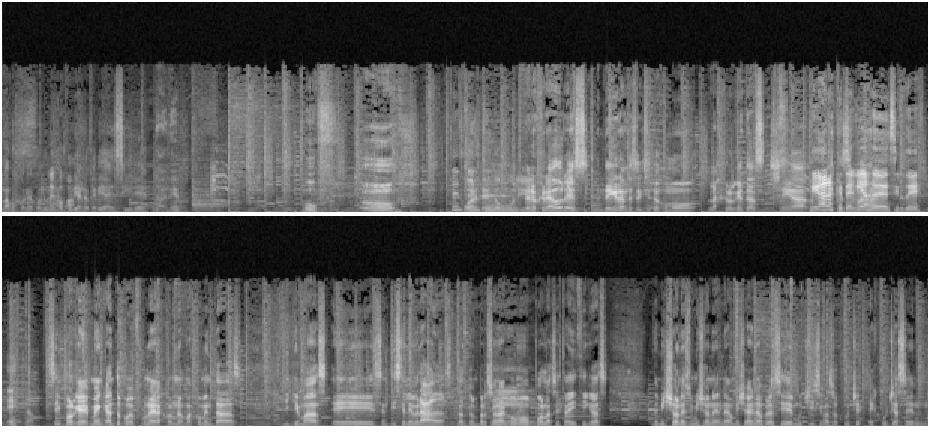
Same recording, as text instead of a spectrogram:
vamos con la columna. Julián lo quería decir, ¿eh? Dale. Uf. Uf. Fuerte esto, Juli. De los creadores de grandes éxitos como Las Croquetas llega. Qué ganas que tenías semana. de decir de es- esto. Sí, porque me encantó porque fue una de las columnas más comentadas y que más eh, sentí celebradas, tanto en persona Sí. como por las estadísticas de millones y millones, no, millones no, pero sí de muchísimas escuche- escuchas en,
